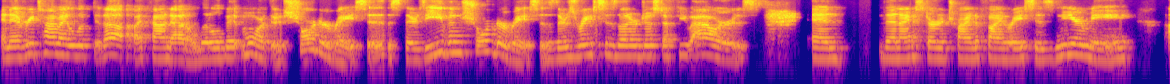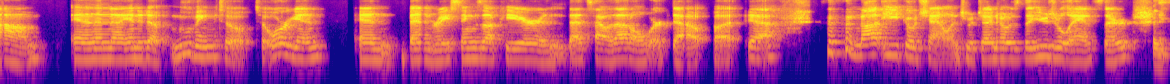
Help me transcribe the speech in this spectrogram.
And every time i looked it up i found out a little bit more. There's shorter races there's even shorter races there's races that are just a few hours. And then i started trying to find races near me um, and then i ended up moving to, to oregon and Bend Racing's up here, and that's how that all worked out. But yeah, not Eco Challenge, which I know is the usual answer. And,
